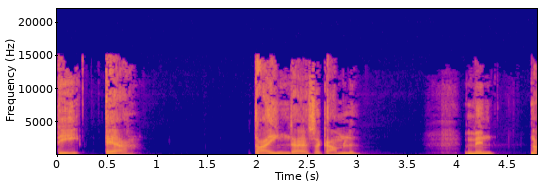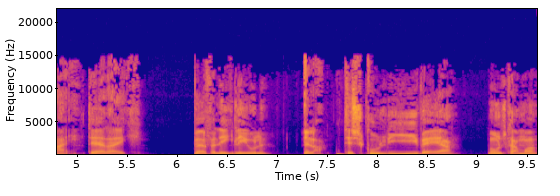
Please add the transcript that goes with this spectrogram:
det er... Der er ingen, der er så gamle. Men nej, det er der ikke. I hvert fald ikke levende. Eller det skulle lige være Mogens Kammer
